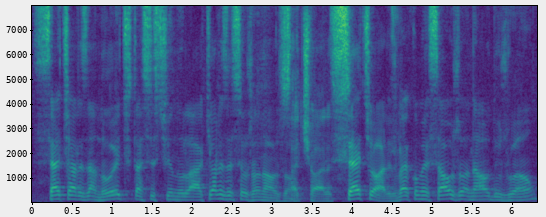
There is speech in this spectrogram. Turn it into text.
Sete horas da noite, está assistindo lá. Que horas é seu jornal, João? Sete horas. Sete horas. Vai começar o jornal do João.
